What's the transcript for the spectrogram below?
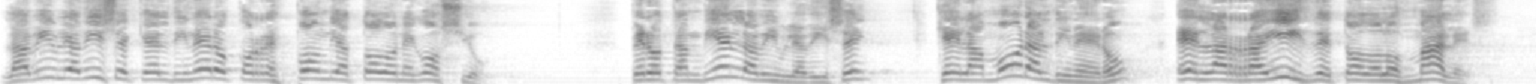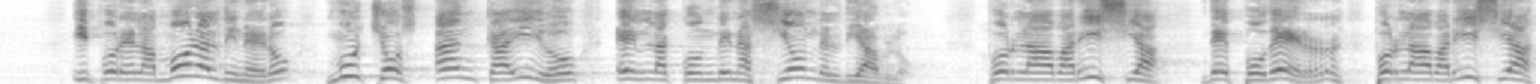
La Biblia dice que el dinero corresponde a todo negocio. Pero también la Biblia dice que el amor al dinero es la raíz de todos los males. Y por el amor al dinero, muchos han caído en la condenación del diablo. Por la avaricia de poder, por la avaricia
